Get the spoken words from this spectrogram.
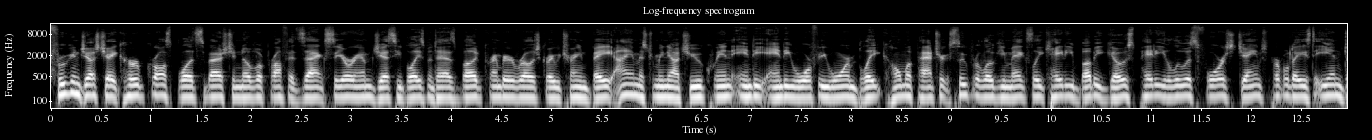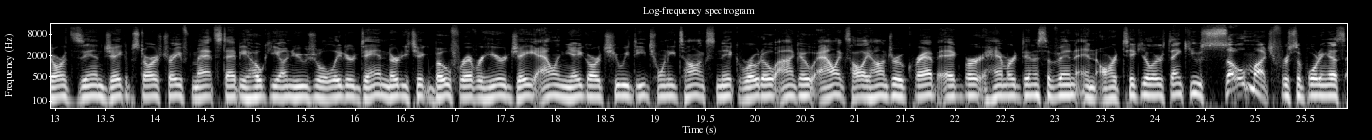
Frugan, Just Jake, Herb, Cross, Blood, Sebastian, Nova, Prophet, Zach, CRM, Jesse, Blaze, Mataz, Bud, Cranberry Relish, Gravy Train, Bait, I am Mr. Me Not You, Quinn, Indy, Andy, Warfy, Warren, Blake, Homa, Patrick, Super Loki, Megsley, Katie, Bubby, Ghost, Petty, Lewis, Force, James, Purple Dazed, Ian, Darth, Zen, Jacob, Star Strafe, Matt, Stabby, Hokey, Unusual Leader, Dan, Nerdy Chick, Bo, Forever Here, Jay, Allen, Yeagar, Chewy, D20, Tonks, Nick, Roto, Igo, Alex, Alejandro, Crab, Egbert, Hammer, Dennis Event, and Articular. Thank you so much for supporting us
